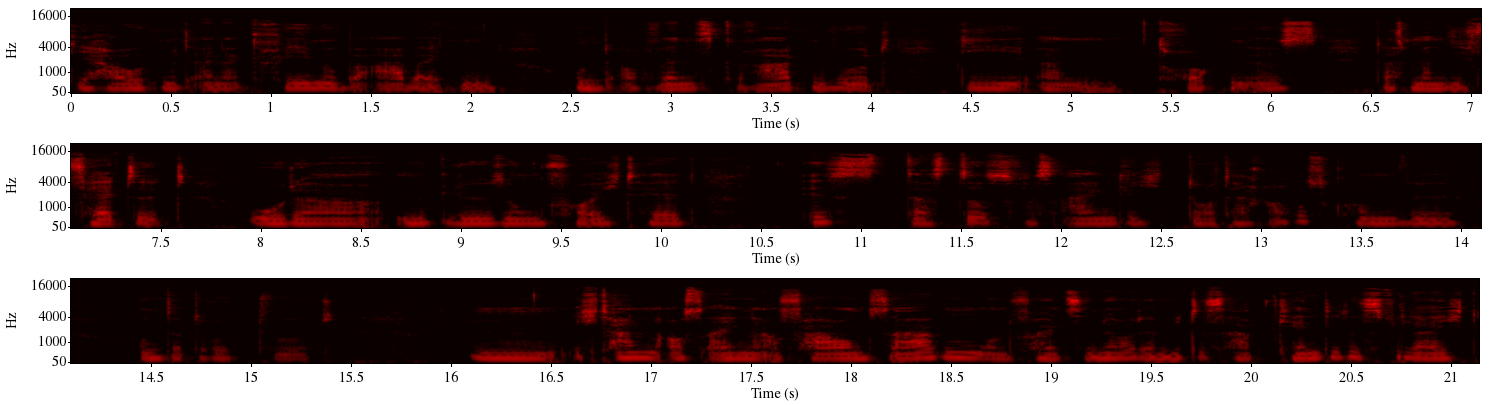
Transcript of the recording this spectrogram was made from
die Haut mit einer Creme bearbeiten und auch wenn es geraten wird, die ähm, trocken ist, dass man sie fettet oder mit Lösungen feucht hält, ist, dass das, was eigentlich dort herauskommen will, unterdrückt wird. Mm, ich kann aus eigener Erfahrung sagen, und falls ihr Neurodermitis habt, kennt ihr das vielleicht,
